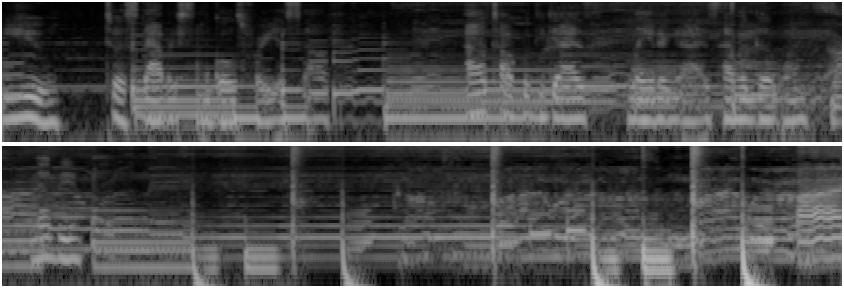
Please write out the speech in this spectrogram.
you to establish some goals for yourself. I'll talk with you guys later, guys. Have a good one. Love you. I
